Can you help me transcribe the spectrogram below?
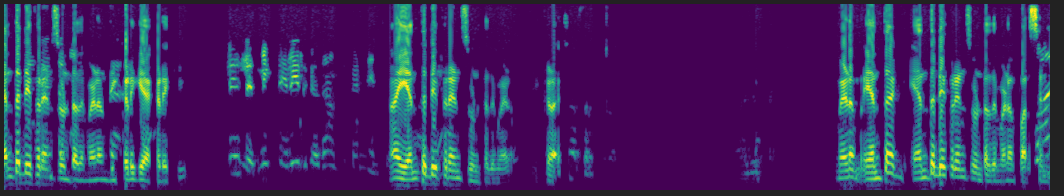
ఎంత డిఫరెన్స్ ఉంటది మేడం? ఇక్కడికి అక్కడికి లేదు లేదు మీకు తెలియదు కదా అందుకని నేను ఆ, ఎంత డిఫరెన్స్ ఉంటది మేడం? ఇక్కడ. మేడం ఎంత ఎంత డిఫరెన్స్ ఉంటది మేడం పర్సెంట్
